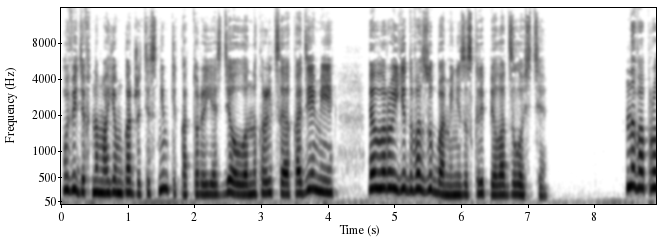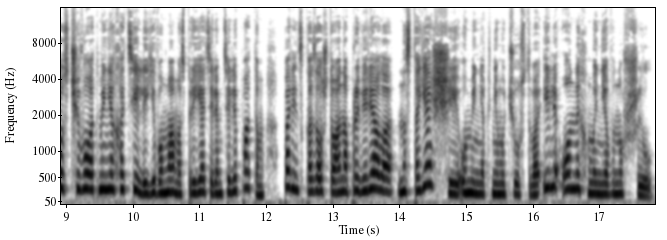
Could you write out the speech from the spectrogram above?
Увидев на моем гаджете снимки, которые я сделала на крыльце Академии, Эллорой едва зубами не заскрипел от злости. На вопрос, чего от меня хотели его мама с приятелем-телепатом, парень сказал, что она проверяла, настоящие у меня к нему чувства или он их мне внушил.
